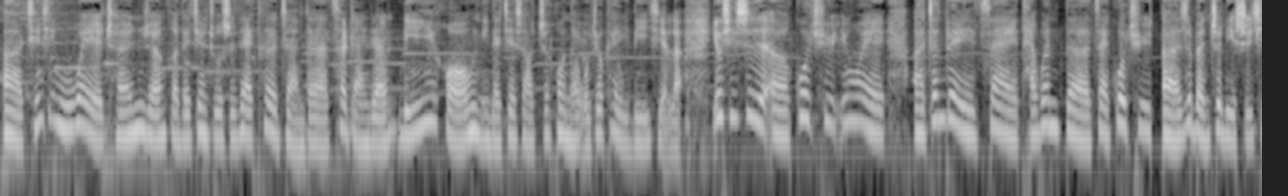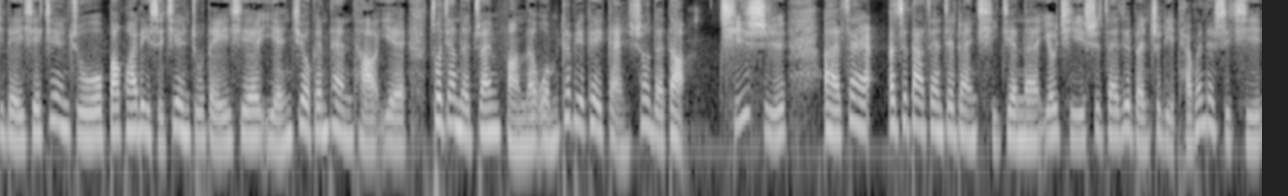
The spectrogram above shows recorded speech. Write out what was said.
呃“前行无畏，成人和”的建筑时代特展的策展人李一红，你的介绍之后呢，我就可以理解了。尤其是呃，过去因为呃，针对在台湾的在过去呃日本治理时期的一些建筑，包括历史建筑的一些研究跟探讨，也做这样的专访呢，我们特别可以感受得到。其实，啊，在二次大战这段期间呢，尤其是在日本治理台湾的时期，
